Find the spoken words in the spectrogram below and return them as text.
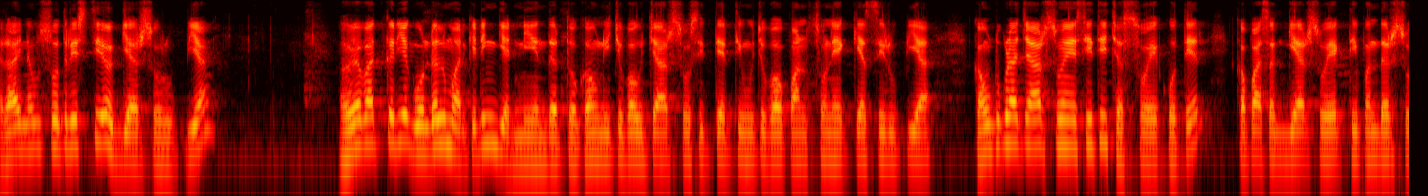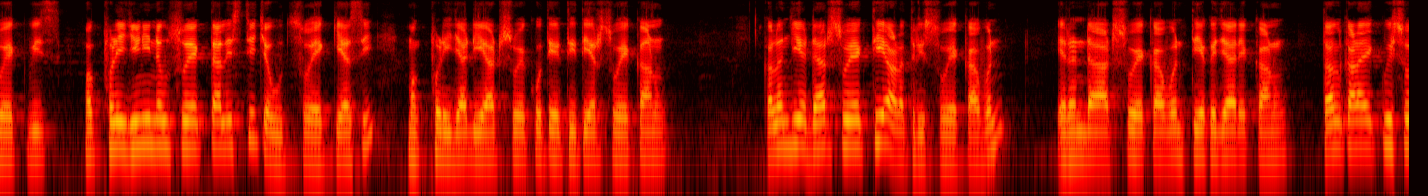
રાય નવસો ત્રીસથી અગિયારસો રૂપિયા. હવે વાત કરીએ ગોંડલ માર્કેટિંગ યાર્ડની અંદર તો ઘઉં નીચો ભાવ ચારસો સિત્તેરથી ઊંચો ભાવ પાંચસો ને એક્યાસી રૂપિયા. ઘઉં ટુકડા ચારસો એંસીથી છસો એકોતેર. કપાસ અગિયારસો એકથી પંદરસો એકવીસ. મગફળી ઝીણી નવસો એકતાલીસથી ચૌદસો એક્યાસી. મગફળી જાડી આઠસો એકોતેરથી તેરસો એકાણું, કલંજી અઢારસો એકથી આડત્રીસો એકાવન, એરંડા આઠસો એકાવનથી એક હજાર એકાણું, તલકાળા એકવીસો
